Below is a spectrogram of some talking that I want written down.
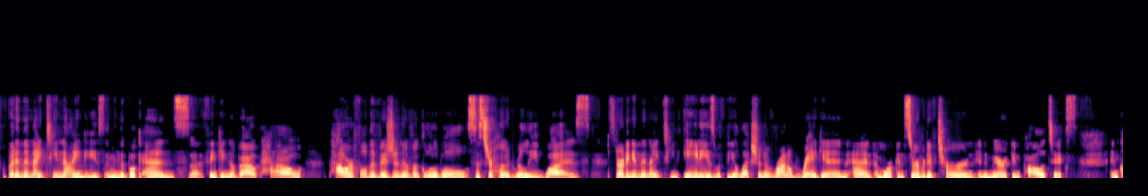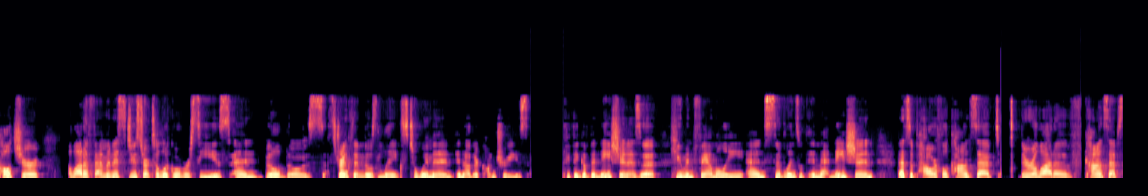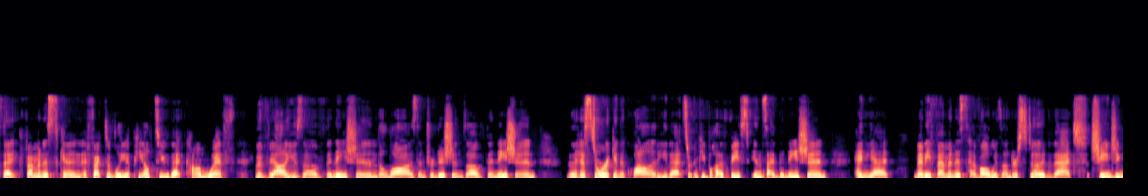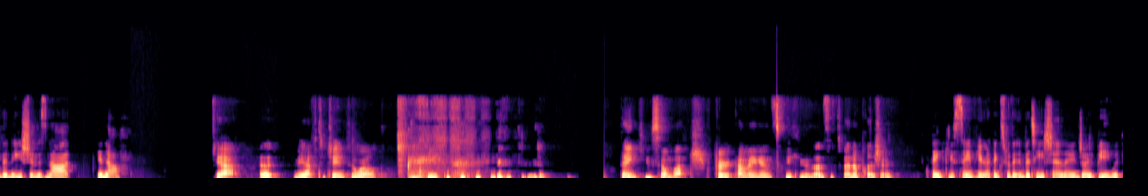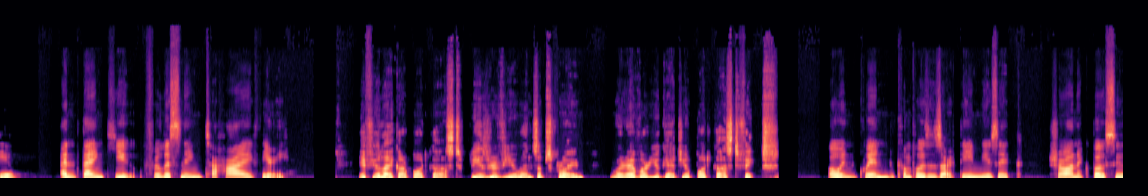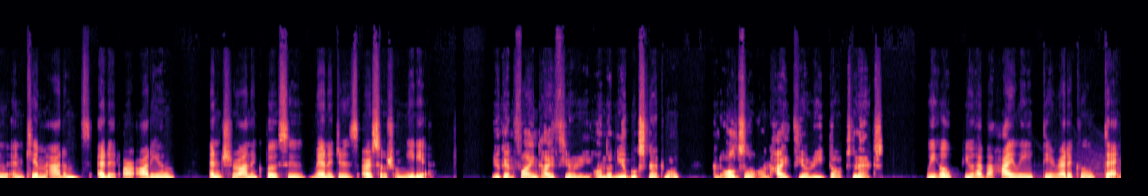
But in the 1990s, I mean, the book ends uh, thinking about how powerful the vision of a global sisterhood really was starting in the 1980s with the election of Ronald Reagan and a more conservative turn in American politics and culture, a lot of feminists do start to look overseas and build those, strengthen those links to women in other countries. If you think of the nation as a human family and siblings within that nation, that's a powerful concept. There are a lot of concepts that feminists can effectively appeal to that come with the values of the nation, the laws and traditions of the nation the historic inequality that certain people have faced inside the nation. And yet, many feminists have always understood that changing the nation is not enough. Yeah, uh, we have to change the world. Thank you so much for coming and speaking with us. It's been a pleasure. Thank you. Same here. Thanks for the invitation. I enjoyed being with you. And thank you for listening to High Theory. If you like our podcast, please review and subscribe wherever you get your podcast fix. Owen Quinn composes our theme music, Saronik Bosu and Kim Adams edit our audio, and Saronik Bosu manages our social media. You can find High Theory on the New Books Network and also on hightheory.net. We hope you have a highly theoretical day.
